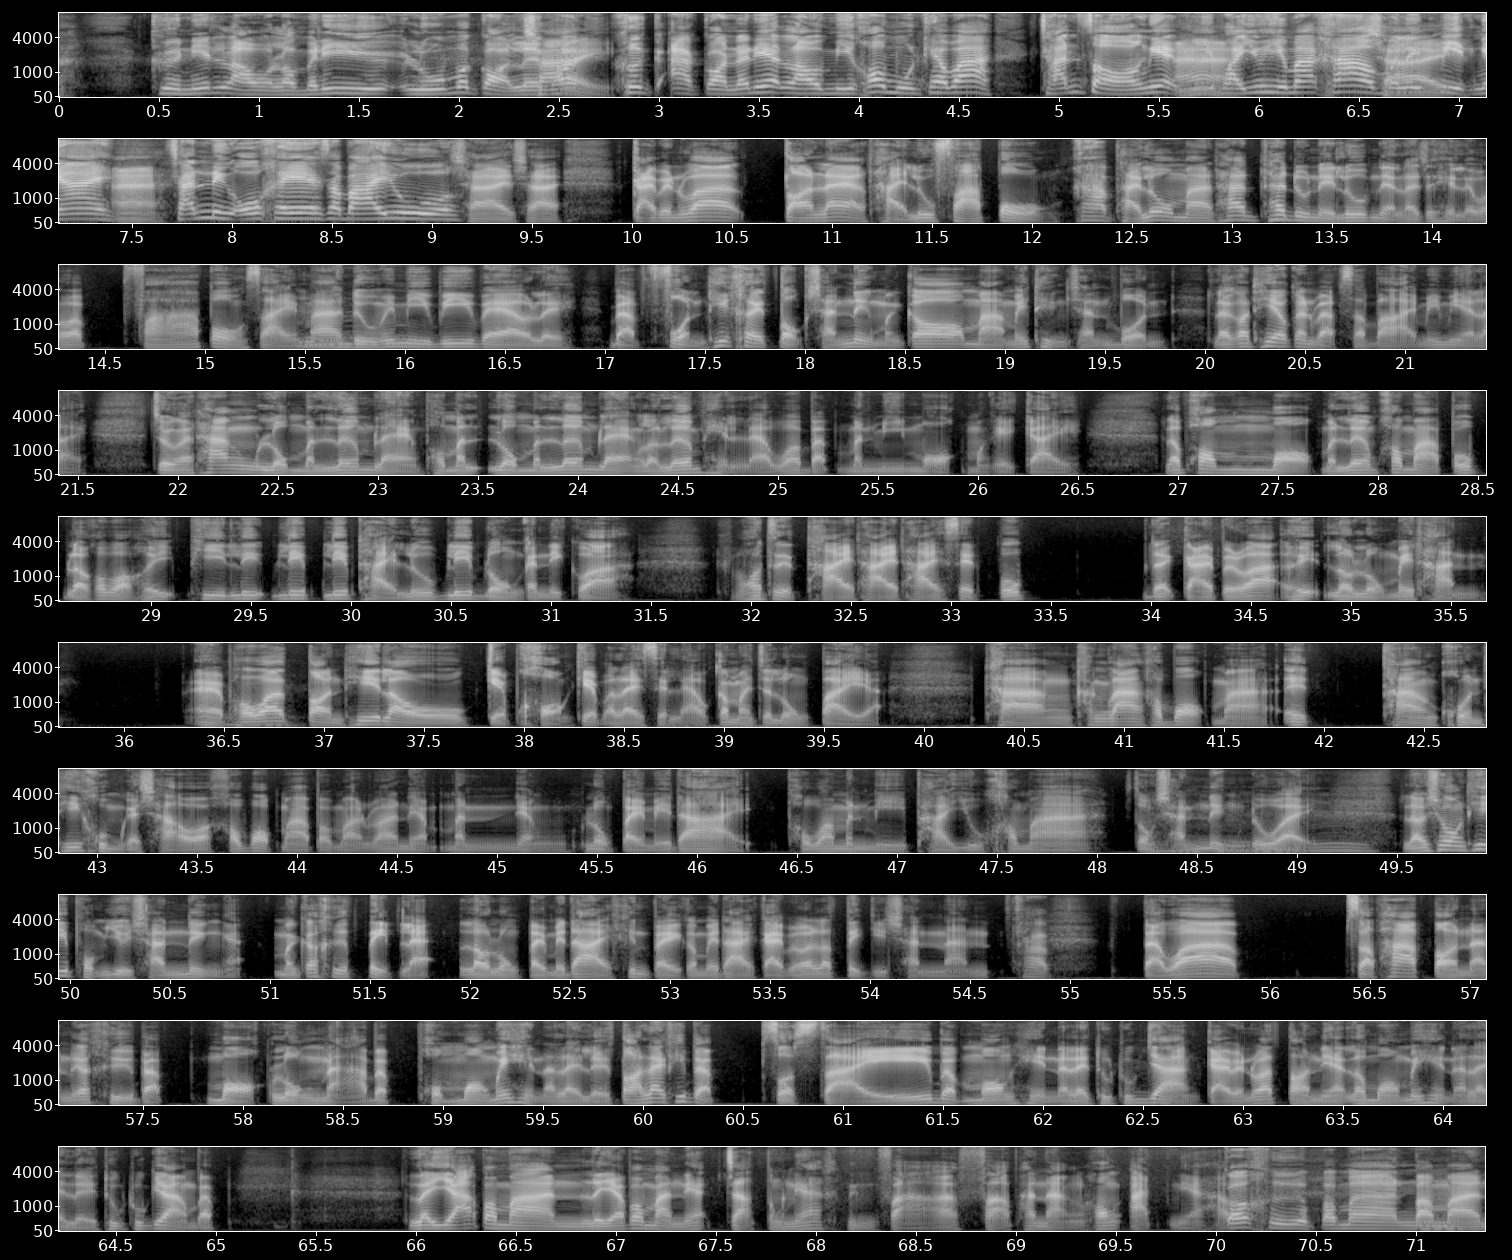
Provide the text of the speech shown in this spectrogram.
คือนี้เราเราไม่ได้รู้มาก่อนเลยใช่เพราะคืออะก่อนหนั้นเนี่ยเรามีข้อมูลแค่ว่าชั้นสองเนี่ยอ่ามีมีพายุหิมะเข้าใช่มันเลยปิดไงอ่าชั้นหนึ่งโอเคสบายอยู่ ใช่ใช่กลายเป็นว่าตอนแรกถ่ายรูปฟ้าโป่งครับถ่ายรูปออกมาถ้าถ้าดูในรูปเนี่ยเราจะเห็นเลยว่าแบบ ฟ้าโปร่งใสมากดูไม่มีวี่แววเลย แบบฝนที่เคยตกชั้นหนึ่งมันก็มาไม่ถึงชั้นบน แล้วก็เที่ยวกันแบบสบายไม่มีอะไรจนกระทั่งลมมันเริ่มแรงพอมันลมมันเริ่มแรงเราเริ่มเห็นแล้วว่าแบบมันมีหมอกมาไกลๆแล้วพอหมอกมันเริ่มเข้ามาปุ๊บเราก็บอกเฮ้ยพี่รีบรีบรีบถ่ายรูปรีบลงกันดีกว่าพอเสร็จถ่ายถ่ายถ่ายเสร็จปุ๊บกลายเป็นว่าเฮ้ยเราลงไม่ทันเออเพราะว่าตอนที่เราเก็บของเก็บอะไรเสร็จแล้วกำลังจะลงไปอะทางข้างล่างเขาบอกมา เอ๊ะ ทางคนที่คุมกระเช้าอะเขาบอกมาประมาณว่าเนี่ยมันยังลงไปไม่ได้ เพราะว่ามันมีพายุเข้ามาตรงชั้นหนึ่งด้วย แล้วช่วงที่ผมอยู่ชั้นหนึ่งอะมันก็คือติดแล้วเราลงไปไม่ได้ขึ้นไปก็ไม่ได้กลายเป็นว่าเราติดอยู่ชั้นนั้นครับ แต่ว่าสภาพตอนนั้นก็คือแบบหมอกลงหนาแบบผมมองไม่เห็นอะไรเลย ตอนแรกที่แบบสดใสแบบมองเห็นอะไรทุก ๆ อย่าง กลายเป็นว่าตอนเนี้ยเรามองไม่เห็นอะไรเลยทุก ๆ อย่างแบบ ระยะประมาณระยะประมาณเนี้ยจากตรงเนี้ยถึงฝาฝาผนังห้องอัดเนี่ยครับก็คือประมาณประมาณ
